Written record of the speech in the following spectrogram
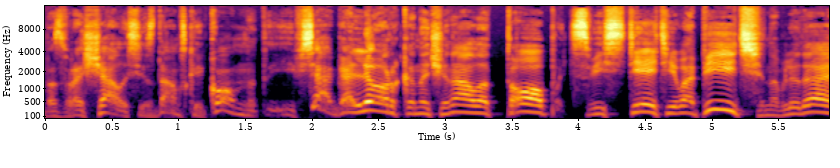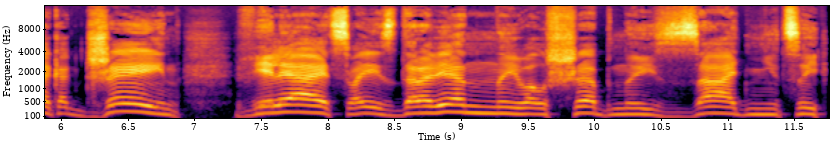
возвращалась из дамской комнаты, и вся галерка начинала топать, свистеть и вопить, наблюдая, как Джейн виляет своей здоровенной волшебной задницей,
